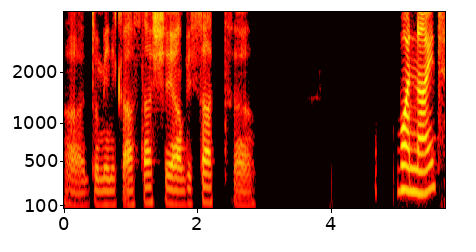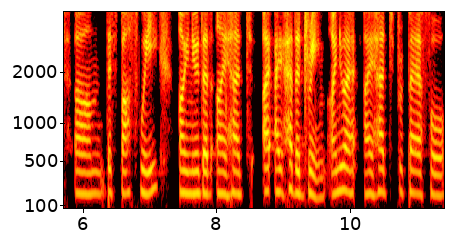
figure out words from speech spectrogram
uh, duminica asta și am visat uh, One night, um, this past week, I knew that I had I, I had a dream. I knew I, I had to prepare for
